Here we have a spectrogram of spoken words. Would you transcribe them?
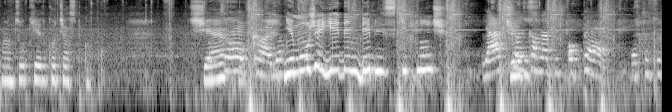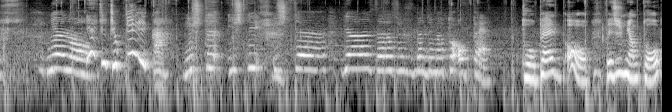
Pan cukierko ciastko. Czekaj, ja, Nie może jeden debil skipnąć? ja ja czekam na coś OP. Ja chcę coś... Nie no. Ja cię kilka. Jeszcze, jeszcze, jeszcze... Ja zaraz już będę miał to OP. To OP? O, będziesz miał to OP.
